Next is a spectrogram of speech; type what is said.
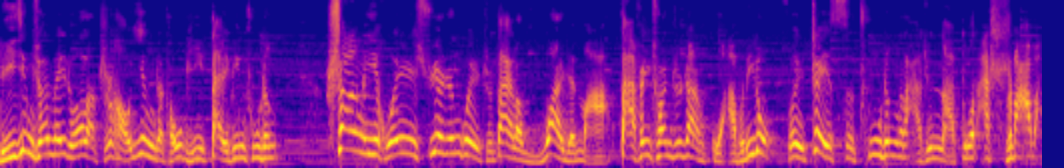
李敬玄没辙了，只好硬着头皮带兵出征。上一回薛仁贵只带了五万人马，大飞川之战寡不敌众，所以这次出征的大军呢多达十八万。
